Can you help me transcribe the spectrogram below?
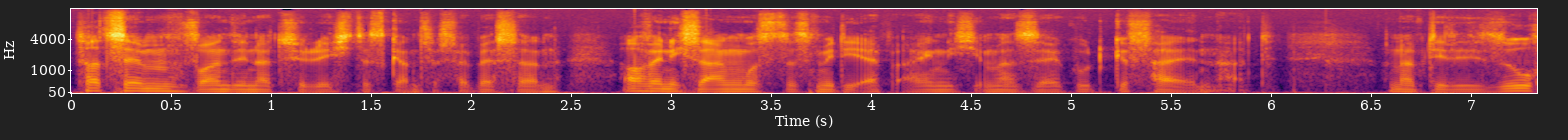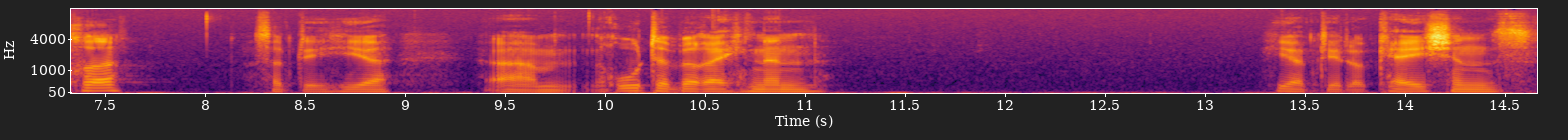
Trotzdem wollen sie natürlich das Ganze verbessern, auch wenn ich sagen muss, dass mir die App eigentlich immer sehr gut gefallen hat. Und habt ihr die Suche, was habt ihr hier? Ähm, Route berechnen, hier habt ihr Locations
